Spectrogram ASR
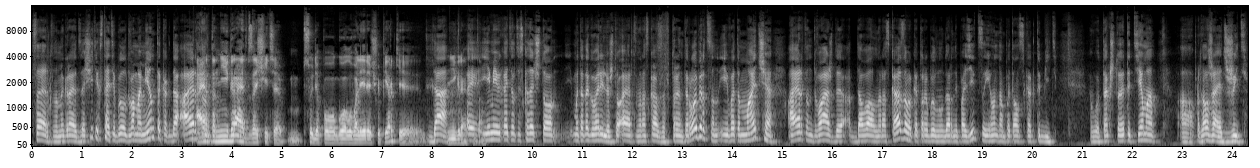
с Айртоном играют в защите. Кстати, было два момента, когда Айртон... Айртон не играет в защите, судя по голу Валерия Чуперки. Да. Не играет. Э, я имею хотел тебе сказать, что мы тогда говорили, что Айртон рассказов Трент и Робертсон, и в этом матче Айртон дважды отдавал на рассказова, который был на ударной позиции, и он там пытался как-то бить. Вот, так что эта тема продолжает жить.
